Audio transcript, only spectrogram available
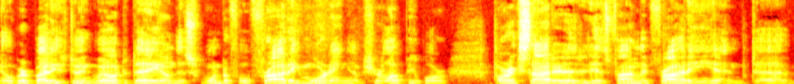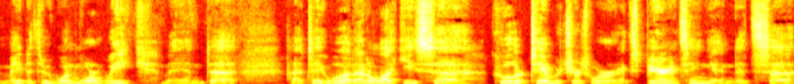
Hope everybody's doing well today on this wonderful Friday morning. I'm sure a lot of people are, are excited that it is finally Friday and uh, made it through one more week. And uh, I tell you what, I don't like these uh, cooler temperatures we're experiencing, and it's uh,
